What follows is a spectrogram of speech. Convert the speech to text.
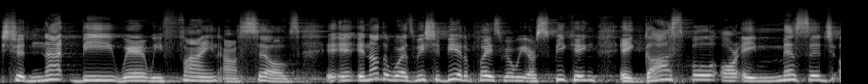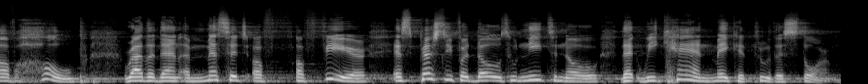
should not be where we find ourselves. In, other words, we should be at a place where we are speaking a gospel or a message of hope rather than a message of, of fear, especially for those who need to know that we can make it through this storm.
